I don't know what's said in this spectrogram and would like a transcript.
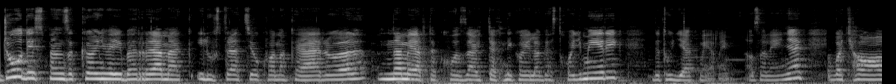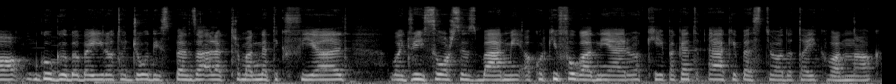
Joe Dispenza könyveiben remek illusztrációk vannak erről, nem értek hozzá, hogy technikailag ezt hogy mérik, de tudják mérni, az a lényeg. Vagy ha Google-be beírod, hogy Joe Dispenza Electromagnetic Field, vagy resources, bármi, akkor kifogadni erről képeket, elképesztő adataik vannak.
